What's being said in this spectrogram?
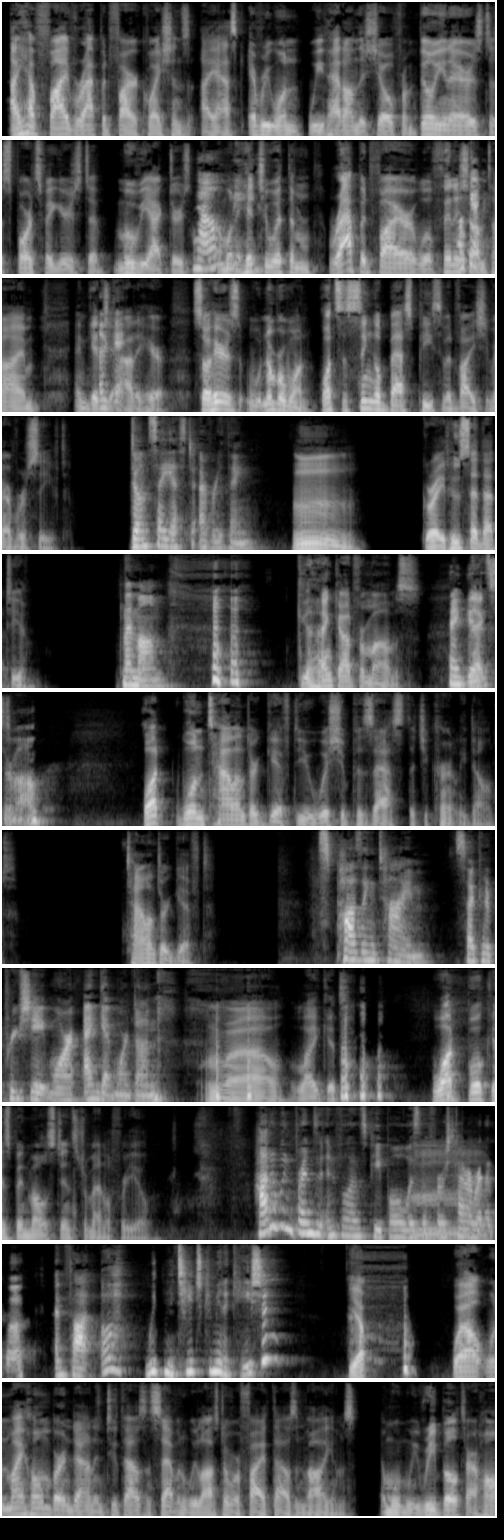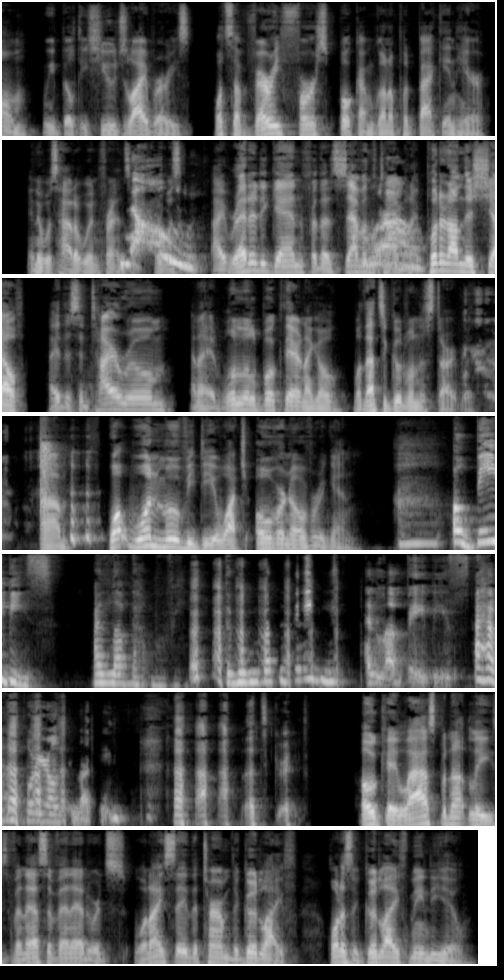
I have five rapid fire questions I ask everyone we've had on the show, from billionaires to sports figures to movie actors. Help I'm going to hit you with them rapid fire. We'll finish okay. on time and get okay. you out of here. So here's number one What's the single best piece of advice you've ever received? Don't say yes to everything. Mm. Great. Who said that to you? My mom. Thank God for moms. Thank goodness Next. for mom. What one talent or gift do you wish you possessed that you currently don't? Talent or gift? It's pausing time so I could appreciate more and get more done. wow, like it. what book has been most instrumental for you? How to Win Friends and Influence People was the mm. first time I read a book and thought, oh, we can teach communication? Yep. well, when my home burned down in 2007, we lost over 5,000 volumes. And when we rebuilt our home, we built these huge libraries. What's the very first book I'm going to put back in here? And it was How to Win Friends. No. Was, I read it again for the seventh wow. time and I put it on this shelf. I had this entire room and I had one little book there. And I go, well, that's a good one to start with. Um, what one movie do you watch over and over again? Uh, oh, Babies. I love that movie. The movie about the babies. I love babies. I have a four year old I love him. That's great. Okay, last but not least, Vanessa Van Edwards. When I say the term the good life, what does a good life mean to you?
